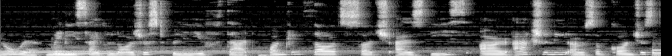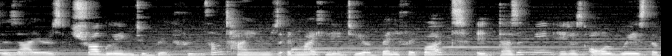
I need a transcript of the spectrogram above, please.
nowhere. Many psychologists believe that wandering thoughts such as these are actually our subconscious desires struggling to break free. Sometimes it might lead to your benefit, but it doesn't mean it is always the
